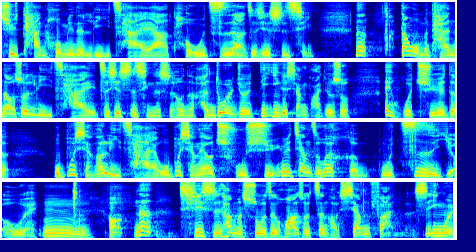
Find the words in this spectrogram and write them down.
去谈后面的理财啊、投资啊这些事情。那当我们谈到说理财这些事情的时候呢，很多人就会第一个想法就是说：哎，我觉得我不想要理财，我不想要储蓄，因为这样子会很不自由。哎，嗯，好，那其实他们说这个话的时候正好相反了，是因为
